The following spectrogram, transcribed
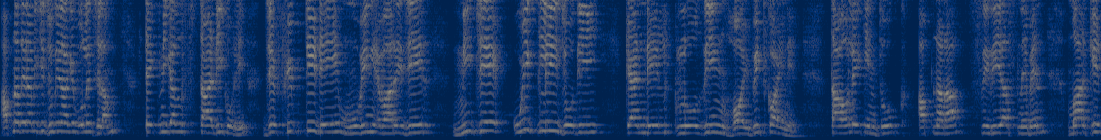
আপনাদের আমি কিছুদিন আগে বলেছিলাম টেকনিক্যাল স্টাডি করে যে ফিফটি ডে মুভিং এভারেজের নিচে উইকলি যদি ক্যান্ডেল ক্লোজিং হয় বিটকয়েনের তাহলে কিন্তু আপনারা সিরিয়াস নেবেন মার্কেট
